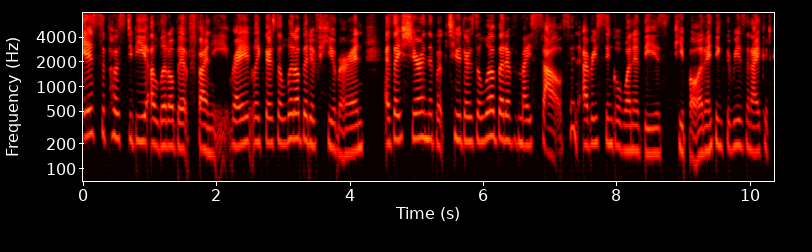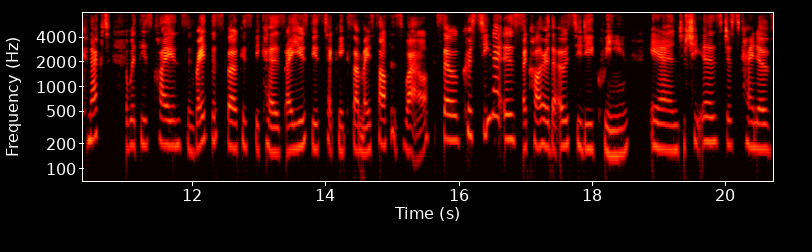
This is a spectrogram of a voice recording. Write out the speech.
is supposed to be a little bit funny, right? Like there's a little bit of humor. And as I share in the book too, there's a little bit of myself in every single one of these people. And I think the reason I could connect with these clients and write this book is because I use these techniques on myself as well. So Christina is, I call her the OCD queen. And she is just kind of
